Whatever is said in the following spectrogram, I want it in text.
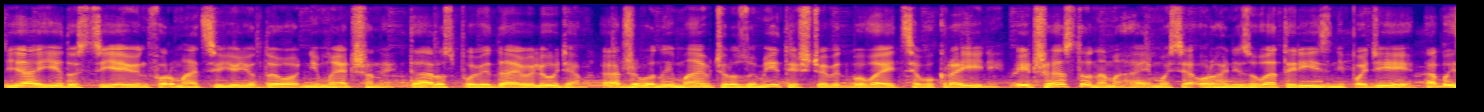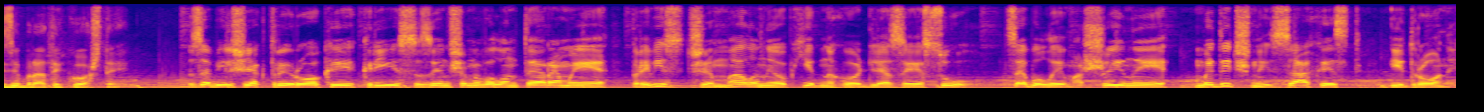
Я їду з цією інформацією до Німеччини та розповідаю людям, адже вони мають розуміти, що відбувається в Україні, і часто намагаємося організувати різні події, аби зібрати кошти. За більш як три роки Кріс з іншими волонтерами привіз чимало необхідного для ЗСУ. Це були машини, медичний захист і дрони.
